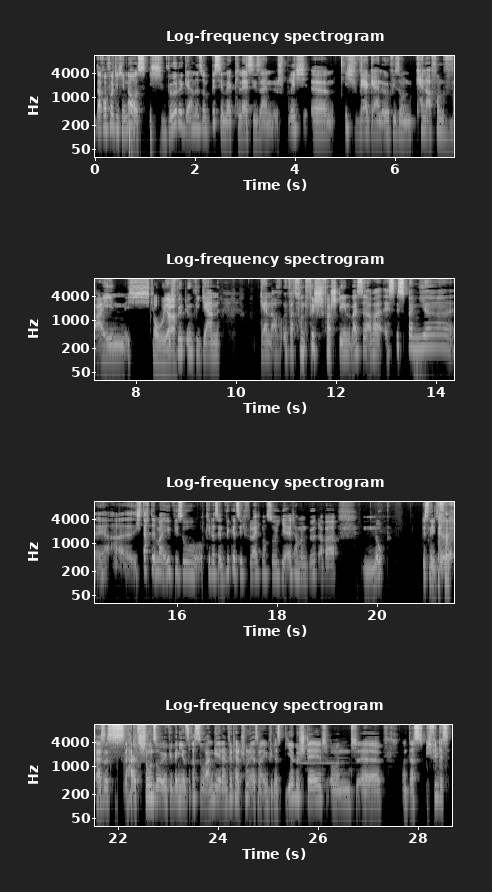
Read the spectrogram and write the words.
darauf wollte ich hinaus. Ich würde gerne so ein bisschen mehr classy sein. Sprich, ähm, ich wäre gern irgendwie so ein Kenner von Wein. Ich, oh, ja. ich würde irgendwie gern gern auch irgendwas von Fisch verstehen, weißt du, aber es ist bei mir, ja, ich dachte immer irgendwie so, okay, das entwickelt sich vielleicht noch so, je älter man wird, aber nope. Ist nicht so. Also es ist halt schon so, irgendwie, wenn ich ins Restaurant gehe, dann wird halt schon erstmal irgendwie das Bier bestellt und, äh, und das. Ich finde es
